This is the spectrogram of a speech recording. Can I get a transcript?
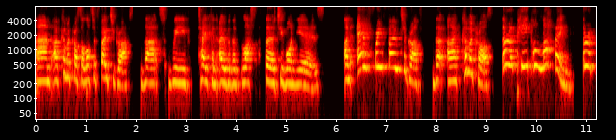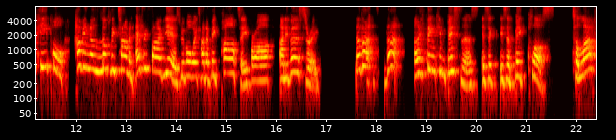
And I've come across a lot of photographs that we've taken over the last 31 years and every photograph that I've come across, there are people laughing. There are people having a lovely time. And every five years, we've always had a big party for our anniversary. Now, that, that I think in business is a, is a big plus to laugh,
